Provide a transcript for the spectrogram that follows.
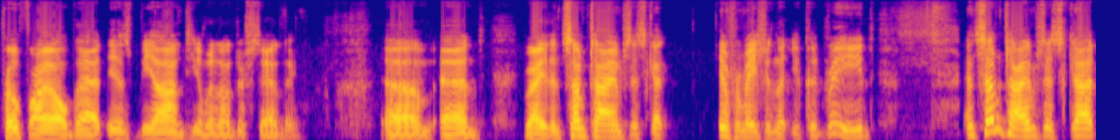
profile that is beyond human understanding. Um, and right, and sometimes it's got information that you could read, and sometimes it's got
